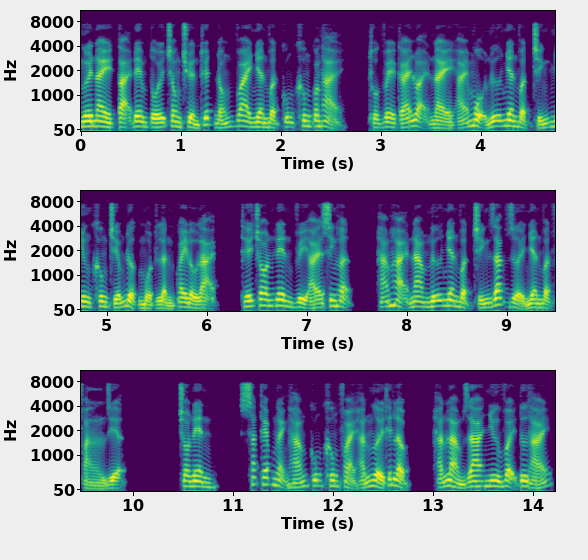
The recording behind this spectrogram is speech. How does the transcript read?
Người này tại đêm tối trong truyền thuyết đóng vai nhân vật cũng không quan hải thuộc về cái loại này ái mộ nữ nhân vật chính nhưng không chiếm được một lần quay đầu lại, thế cho nên vì ái sinh hận, hãm hại nam nữ nhân vật chính rác rưởi nhân vật phản diện. Cho nên, sắt thép ngạnh hám cũng không phải hắn người thiết lập, hắn làm ra như vậy tư thái,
